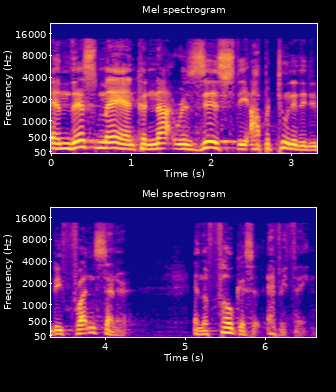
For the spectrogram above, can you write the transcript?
And this man could not resist the opportunity to be front and center and the focus of everything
